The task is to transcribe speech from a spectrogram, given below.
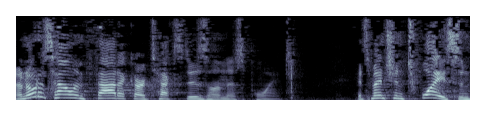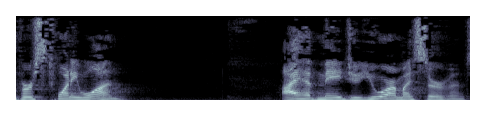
Now notice how emphatic our text is on this point. It's mentioned twice in verse 21. I have made you, you are my servant.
